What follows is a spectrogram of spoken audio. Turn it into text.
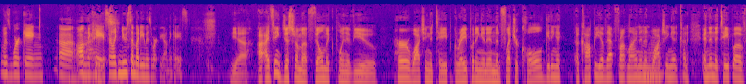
was working uh, on the case, or like knew somebody who was working on the case. Yeah, I, I think just from a filmic point of view, her watching the tape, Gray putting it in, then Fletcher Coal getting a, a copy of that Frontline and Mm-hmm. then watching it, kind of, and then the tape of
